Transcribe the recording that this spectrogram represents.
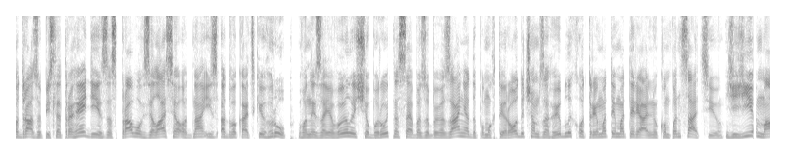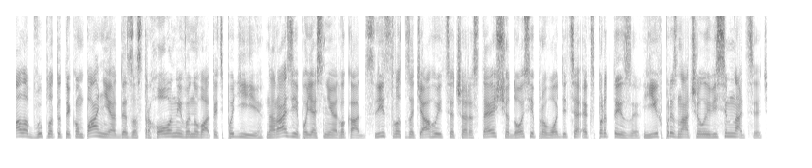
Одразу після трагедії за справу взялася одна із адвокатських груп. Вони заявили, що беруть на себе зобов'язання допомогти родичам загиблих отримати матеріальну компенсацію. Її мала б виплатити компанія, де застрахований винуватець події. Наразі пояснює адвокат, слідство затягується через те, що досі проводяться експертизи. Їх призначили 18.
